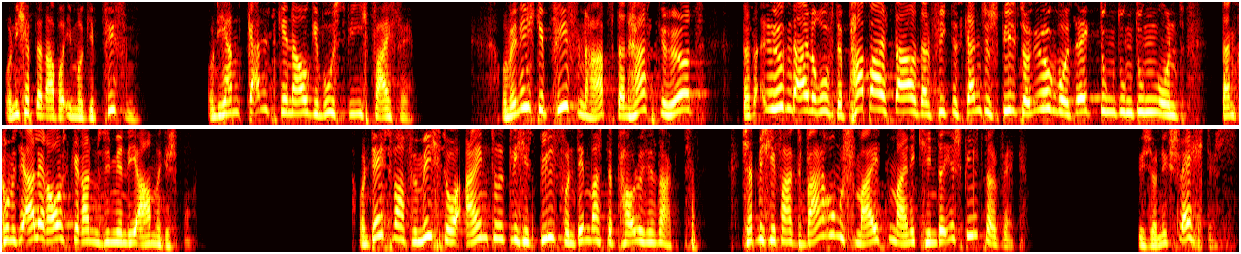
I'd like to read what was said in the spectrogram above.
und ich habe dann aber immer gepfiffen. Und die haben ganz genau gewusst, wie ich pfeife. Und wenn ich gepfiffen habe, dann hast gehört, dass irgendeiner ruft, der Papa ist da und dann fliegt das ganze Spielzeug irgendwo ins Eck, dung, dung, dung und dann kommen sie alle rausgerannt und sind mir in die Arme gesprungen. Und das war für mich so ein eindrückliches Bild von dem, was der Paulus hier sagt. Ich habe mich gefragt, warum schmeißen meine Kinder ihr Spielzeug weg? Ist ja nichts Schlechtes.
